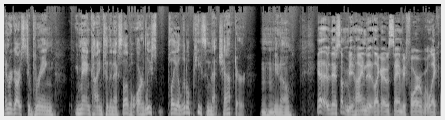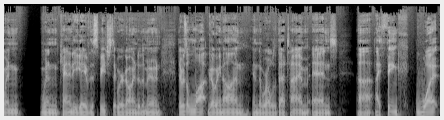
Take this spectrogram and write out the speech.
in regards to bring mankind to the next level, or at least play a little piece in that chapter, mm-hmm. you know? Yeah, there's something behind it. Like I was saying before, like when when Kennedy gave the speech that we are going to the moon, there was a lot going on in the world at that time, and uh, I think what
